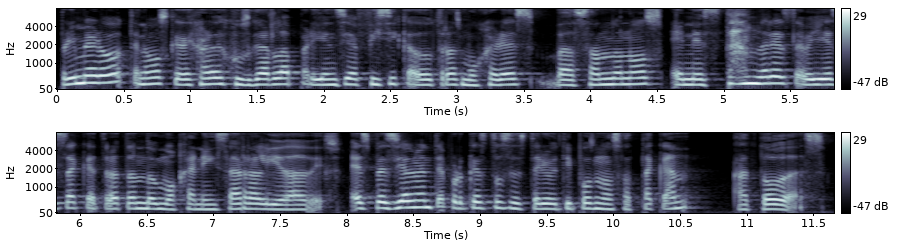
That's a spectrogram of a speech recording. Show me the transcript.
Primero, tenemos que dejar de juzgar la apariencia física de otras mujeres basándonos en estándares de belleza que tratan de homogeneizar realidades, especialmente porque estos estereotipos nos atacan a todas.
